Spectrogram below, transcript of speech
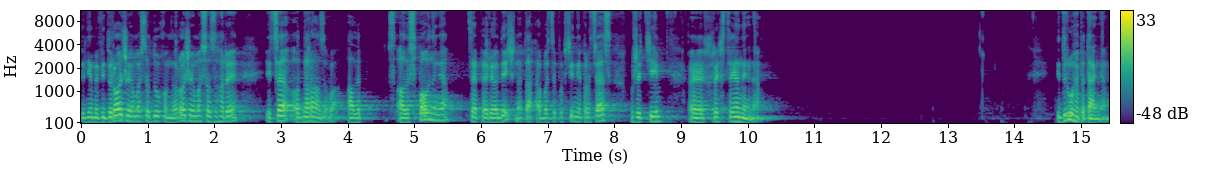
тоді ми відроджуємося духом, народжуємося згори, і це одноразово. Але, але сповнення це періодично, так, або це постійний процес в житті е, християнина. І друге питання.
